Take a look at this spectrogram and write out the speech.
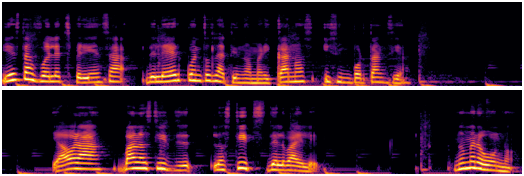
y esta fue la experiencia de leer cuentos latinoamericanos y su importancia. Y ahora van los tips, los tips del baile. Número 1.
